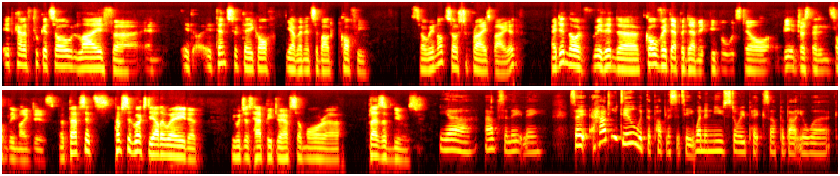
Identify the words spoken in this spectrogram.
it kind of took its own life uh, and it, it tends to take off, yeah, when it's about coffee. So we're not so surprised by it. I didn't know if within the COVID epidemic people would still be interested in something like this, but perhaps it's perhaps it works the other way that we were just happy to have some more uh, pleasant news. Yeah, absolutely. So, how do you deal with the publicity when a news story picks up about your work?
